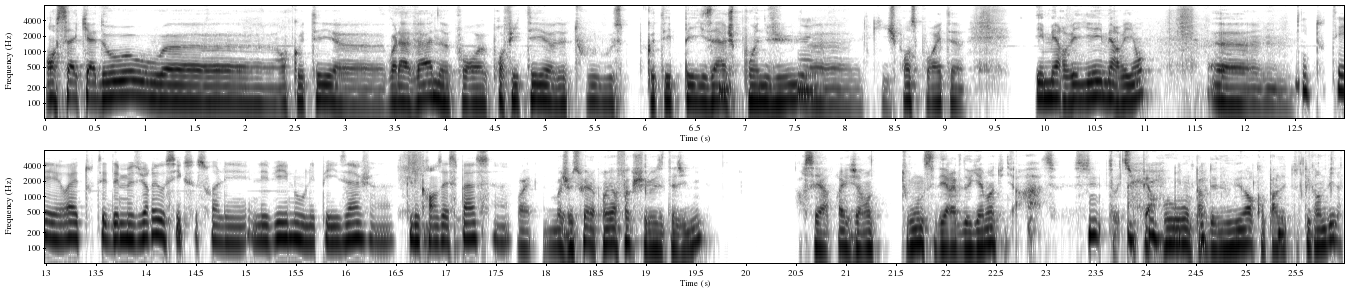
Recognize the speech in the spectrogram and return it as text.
en sac à dos ou euh, en côté euh, voilà van pour euh, profiter de tout ce côté paysage, point de vue, qui je pense pourrait être émerveillé, émerveillant. Et tout est ouais, tout est démesuré aussi, que ce soit les, les villes ou les paysages, les grands espaces. Ouais, moi je me souviens la première fois que je suis allé aux États-Unis. Alors c'est après, tout le monde, c'est des rêves de gamin. Tu dis, ah, c'est mm. super beau. on parle de New York, on parle de toutes les grandes villes.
